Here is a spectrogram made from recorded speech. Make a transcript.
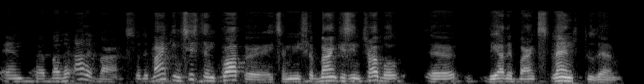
and uh, by the other banks. So the banking system cooperates. I mean, if a bank is in trouble, uh, the other banks lend to them.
